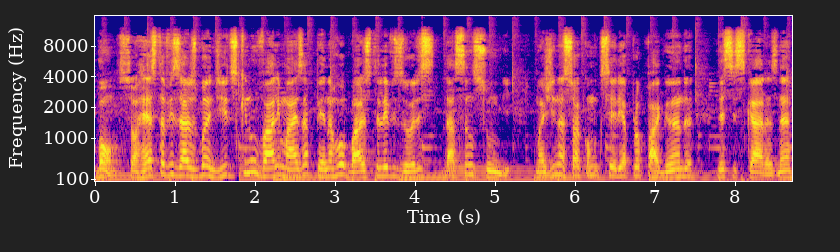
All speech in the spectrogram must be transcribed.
Bom, só resta avisar os bandidos que não vale mais a pena roubar os televisores da Samsung. Imagina só como que seria a propaganda desses caras, né?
